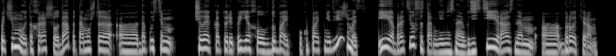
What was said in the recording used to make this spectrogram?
Почему это хорошо? Да? Потому что, а, допустим, человек, который приехал в Дубай покупать недвижимость и обратился там, я не знаю, к 10 разным а, брокерам.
